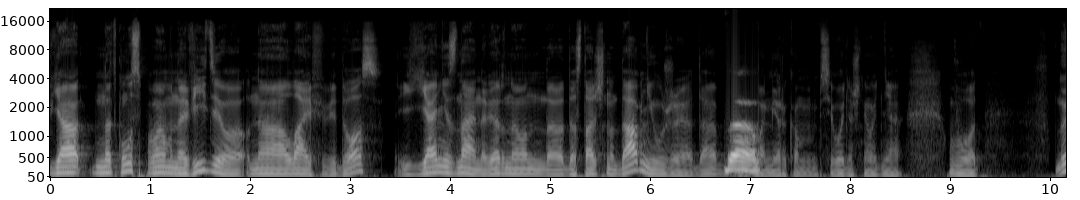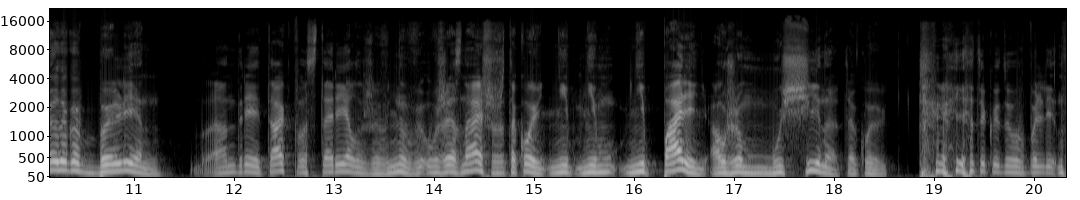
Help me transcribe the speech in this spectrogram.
я наткнулся, по-моему, на видео, на live-видос. Я не знаю, наверное, он достаточно давний уже, да, да. по меркам сегодняшнего дня. Вот. Ну, я такой, блин, Андрей так постарел уже, ну, уже, знаешь, уже такой не, не, не парень, а уже мужчина такой. Я такой думаю, блин,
